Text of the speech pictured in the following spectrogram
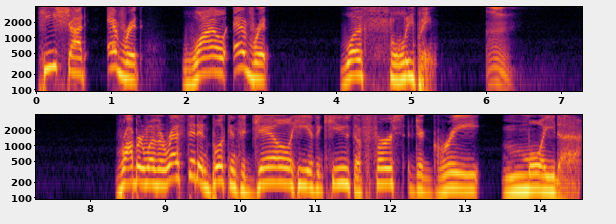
he shot Everett while Everett was sleeping. Mm. Robert was arrested and booked into jail. He is accused of first degree moida.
